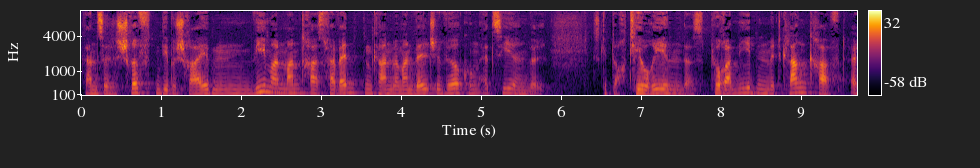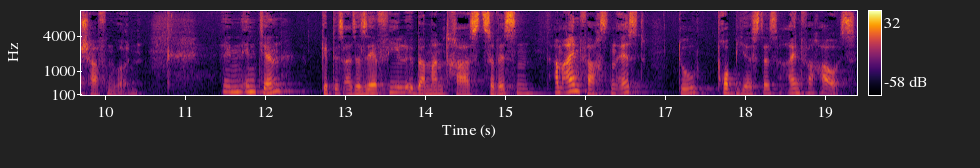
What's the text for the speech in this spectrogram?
ganze Schriften, die beschreiben, wie man Mantras verwenden kann, wenn man welche Wirkung erzielen will. Es gibt auch Theorien, dass Pyramiden mit Klangkraft erschaffen wurden. In Indien gibt es also sehr viel über Mantras zu wissen. Am einfachsten ist, du probierst es einfach aus.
